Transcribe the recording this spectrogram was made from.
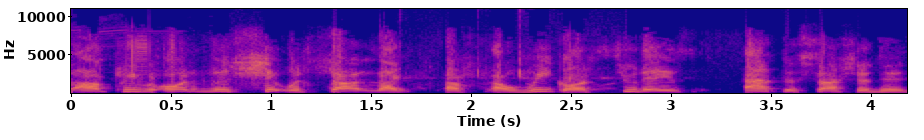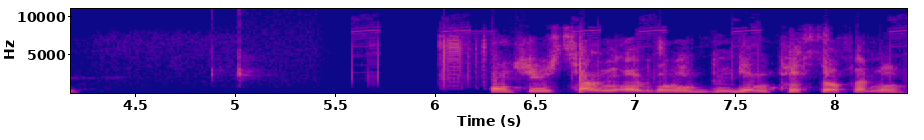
Our people ordered this shit with Sasha like a, a week or two days after Sasha did. And she was telling me everything and getting pissed off at me.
